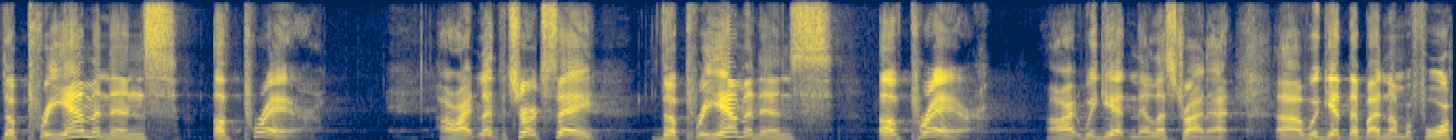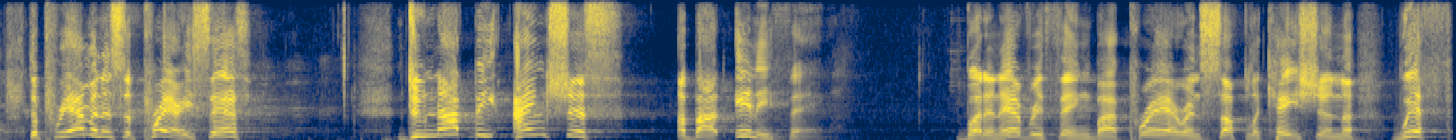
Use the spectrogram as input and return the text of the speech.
the preeminence of prayer. All right, let the church say, the preeminence of prayer. All right, we getting there. Let's try that. Uh, we get that by number four. The preeminence of prayer, he says, do not be anxious about anything, but in everything by prayer and supplication with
